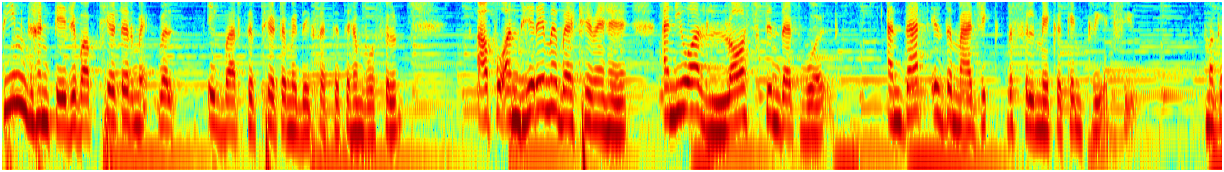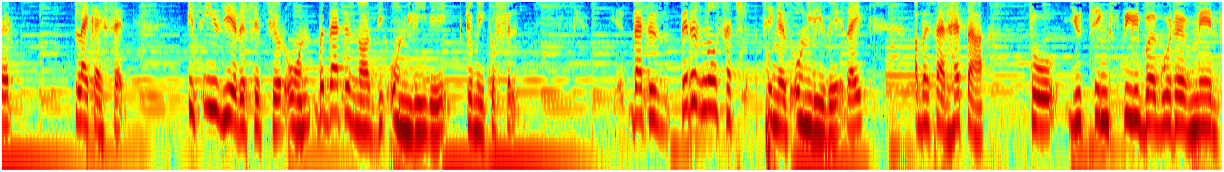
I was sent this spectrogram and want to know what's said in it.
तीन घंटे जब आप थिएटर में वेल एक बार सिर्फ़ थिएटर में देख सकते थे हम वो फ़िल्म आप वो अंधेरे में बैठे हुए हैं and you are lost in that world and that is the magic the film maker can create for you मगर like I said it's easier if it's your own but that is not the only way to make a film that is there is no such thing as only way right अब ऐसा रहता तो you think Spielberg would have made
